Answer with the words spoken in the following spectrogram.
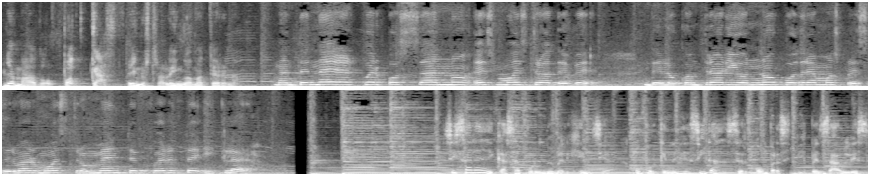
llamado podcast en nuestra lengua materna. Mantener el cuerpo sano es nuestro deber. De lo contrario, no podremos preservar nuestra mente fuerte y clara. Si sales de casa por una emergencia o porque necesitas hacer compras indispensables,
